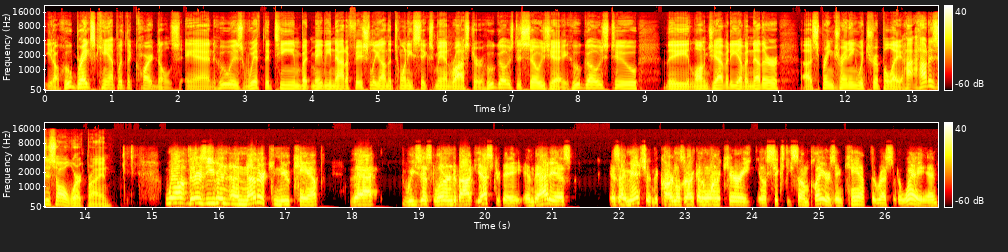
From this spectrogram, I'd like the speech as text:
you know, who breaks camp with the Cardinals and who is with the team but maybe not officially on the 26 man roster? Who goes to Sauget? Who goes to the longevity of another uh, spring training with AAA? How, how does this all work, Brian? Well, there's even another new camp that we just learned about yesterday, and that is, as I mentioned, the Cardinals aren't going to want to carry you know 60 some players in camp the rest of the way, and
